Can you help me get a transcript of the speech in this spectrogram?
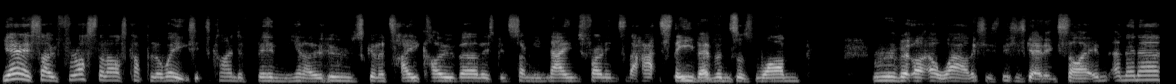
yeah, so for us, the last couple of weeks, it's kind of been, you know, who's going to take over? There's been so many names thrown into the hat. Steve Evans was one. We're a bit like, oh wow, this is this is getting exciting. And then uh,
